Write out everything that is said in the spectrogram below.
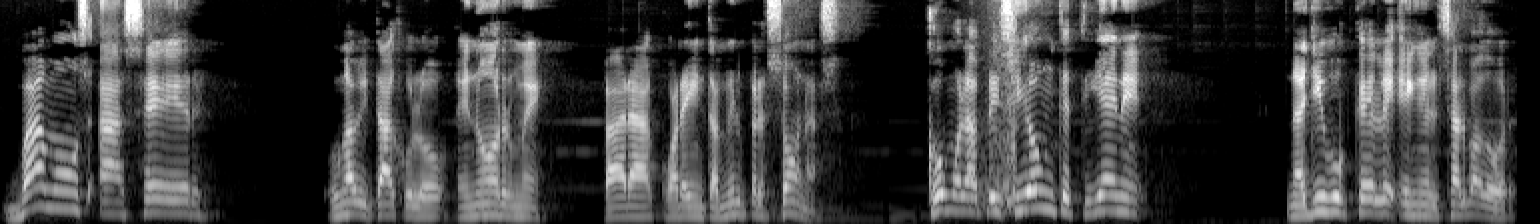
Vamos a hacer un habitáculo enorme para 40 mil personas, como la prisión que tiene Nayib Bukele en El Salvador,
